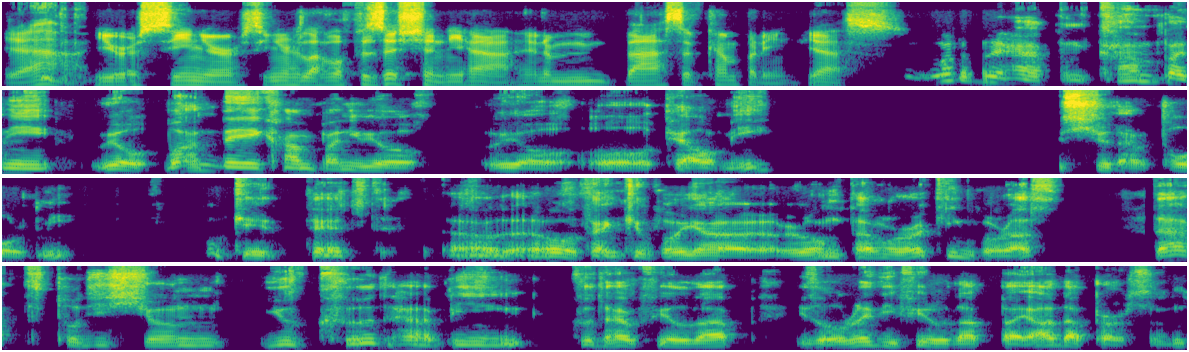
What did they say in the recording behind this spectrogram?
Yeah, you're a senior, senior level position. Yeah, in a massive company. Yes. What will happen? Company will one day. Company will will uh, tell me. Should have told me. Okay, Ted. Uh, oh, thank you for your long time working for us. That position you could have been could have filled up is already filled up by other person.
